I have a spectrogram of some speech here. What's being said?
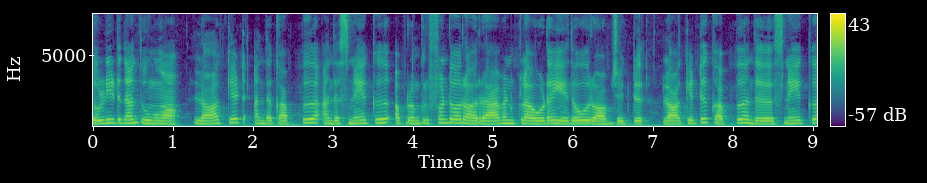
சொல்லிட்டு தான் தூங்குவான். லாக்கெட் அந்த கப்பு அந்த ஸ்னேக்கு அப்புறம் கிரிஃபண்டோர் ஆர் ரேவன் கிளாவோட ஏதோ ஒரு ஆப்ஜெக்ட்டு லாக்கெட்டு கப்பு அந்த ஸ்னேக்கு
